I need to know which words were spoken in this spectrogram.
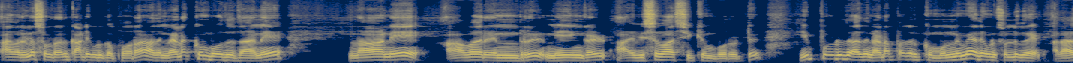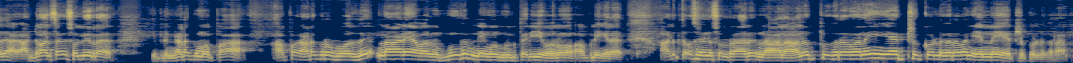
அவர் என்ன சொல்கிறாரு காட்டி கொடுக்க போகிறான் அது நடக்கும்போது தானே நானே அவர் என்று நீங்கள் விசுவாசிக்கும் பொருட்டு இப்பொழுது அது நடப்பதற்கு முன்னுமே அதை உங்களுக்கு சொல்லுகிறேன். அதாவது அட்வான்ஸாகவே சொல்லிடுறாரு. இப்படி நடக்குமாப்பா? அப்போ நடக்கிற போது நானே அவர் நீங்கள் உங்களுக்கு தெரிய வரும் அப்படிங்கிறார். அடுத்த வருஷம் என்ன சொல்றாரு? நான் அனுப்புகிறவனை ஏற்றுக்கொள்கிறவன் என்னை ஏற்றுக்கொள்கிறான்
